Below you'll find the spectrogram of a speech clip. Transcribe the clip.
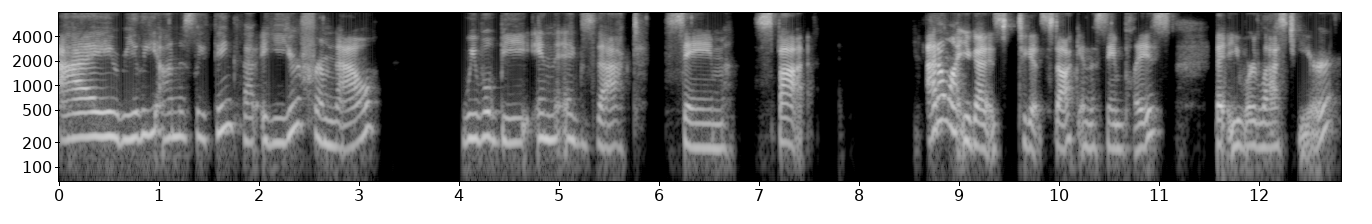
I really honestly think that a year from now, we will be in the exact same spot. I don't want you guys to get stuck in the same place that you were last year.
